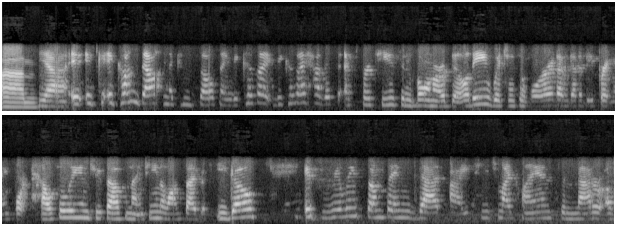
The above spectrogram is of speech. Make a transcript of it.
Um, yeah, it, it it comes out in the consulting. Because I because I have this expertise in vulnerability, which is a word I'm going to be bringing forth healthily in 2019 alongside with ego it's really something that I teach my clients a matter of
